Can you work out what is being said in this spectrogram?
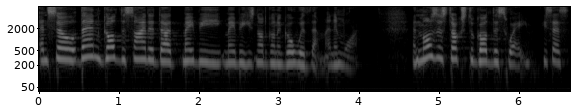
and so then God decided that maybe, maybe he's not going to go with them anymore. And Moses talks to God this way He says,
